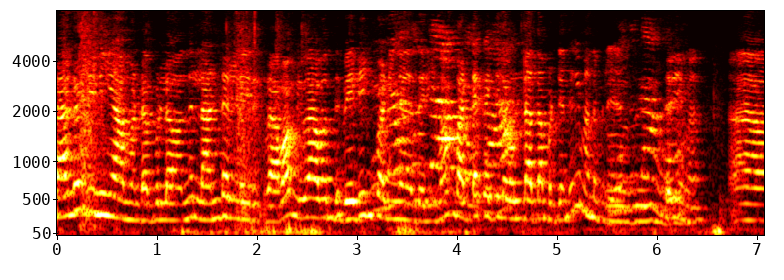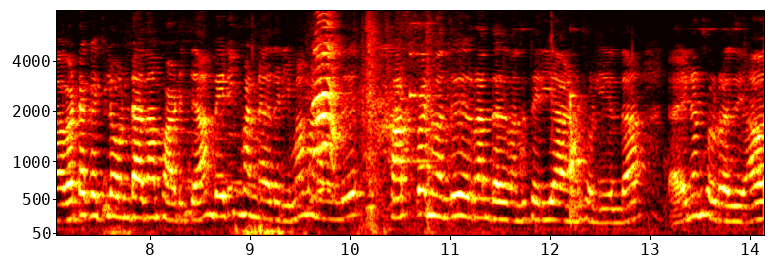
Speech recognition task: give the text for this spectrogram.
தனுஜினியா மண்ட பிள்ளை வந்து லண்டன்ல இருக்கிறாவாம் இவ வந்து வெட்டிங் பண்ணினது தெரியுமா? வட்டக்கச்சில உண்டா தான் படிச்சேன். தெரியுமா அந்த பிள்ளை தெரியுமா? வட்டக்கச்சில உண்டா தான் படிச்சான். வெட்டிங் பண்ணது தெரியுமா? ஆனா வந்து ஹஸ்பண்ட் வந்து இறந்தது வந்து தெரியாதுன்னு சொல்லியிருந்தா. என்னன்னு சொல்றது? அவ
